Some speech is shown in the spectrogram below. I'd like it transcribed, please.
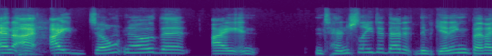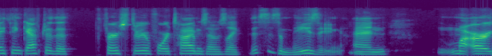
and i i don't know that i in, intentionally did that at the beginning but i think after the first three or four times i was like this is amazing Mm. and my our,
